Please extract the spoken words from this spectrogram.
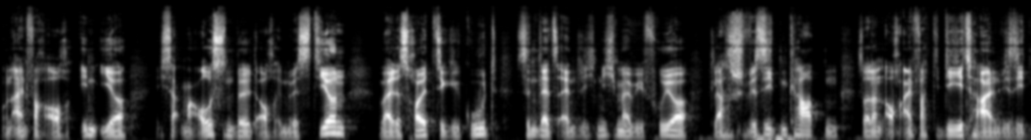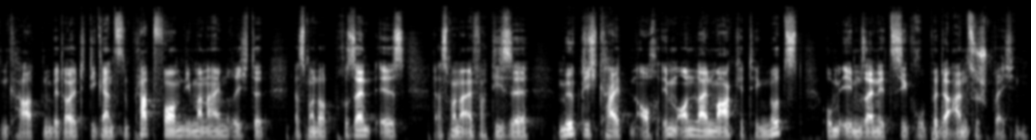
und einfach auch in ihr, ich sag mal, Außenbild auch investieren weil das heutige Gut sind letztendlich nicht mehr wie früher klassische Visitenkarten, sondern auch einfach die digitalen Visitenkarten. Bedeutet die ganzen Plattformen, die man einrichtet, dass man dort präsent ist, dass man einfach diese Möglichkeiten auch im Online-Marketing nutzt, um eben seine Zielgruppe da anzusprechen.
